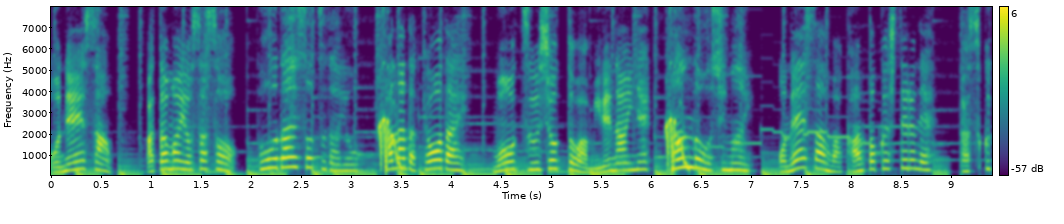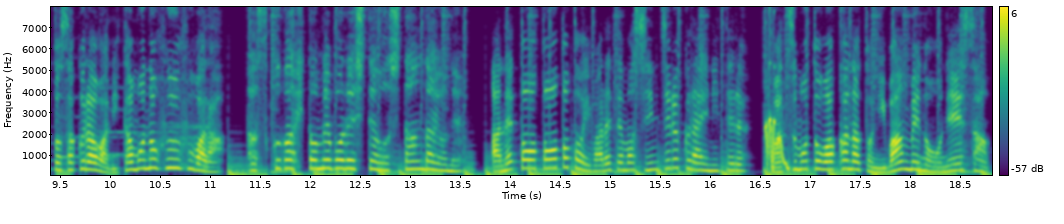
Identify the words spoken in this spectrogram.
お姉さん頭良さそう。東大卒だよ。花田兄弟。もうツーショットは見れないね。安藤姉妹お姉さんは監督してるね。タスクとさくらは似た者夫婦わら。タスクが一目惚れして押したんだよね。姉と弟と言われても信じるくらい似てる。松本若菜と2番目のお姉さん。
